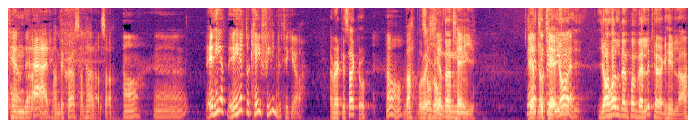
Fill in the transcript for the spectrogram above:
tänder är. Am- Ambitiös han här alltså. Ja. eh, det är en helt, det är en helt okej film det tycker jag. American Psycho? Ja. Va? Vadå helt okej? Nej, Helt okej. Jag, höll den på en väldigt hög hylla.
